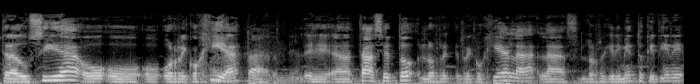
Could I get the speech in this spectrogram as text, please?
traducida o, recogía, adaptada, ¿cierto? Los, recogía los requerimientos que tiene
